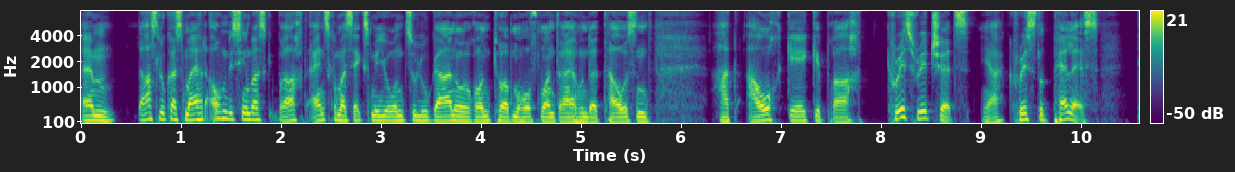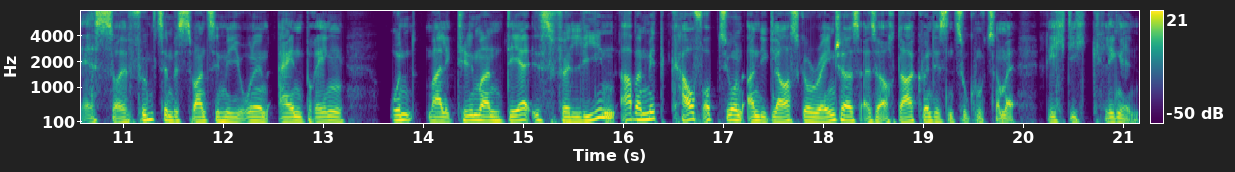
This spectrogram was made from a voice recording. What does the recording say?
Ähm, Lars Lukas May hat auch ein bisschen was gebracht. 1,6 Millionen zu Lugano, Ron Torben Hoffmann 300.000 hat auch Geld gebracht. Chris Richards, ja, Crystal Palace, der soll 15 bis 20 Millionen einbringen. Und Malik Tillmann, der ist verliehen, aber mit Kaufoption an die Glasgow Rangers. Also auch da könnte es in Zukunft nochmal richtig klingeln.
